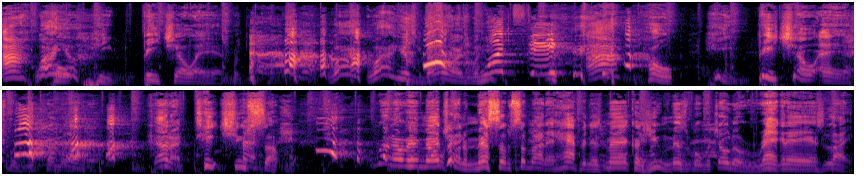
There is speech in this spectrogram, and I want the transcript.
I Why hope you- he beat your ass when you Why? Why his boys when he? What, Steve? I hope he beat your ass when you come over there. That'll teach you something. Run over here, man, trying to mess up somebody's happiness, man, because you miserable with your little ragged ass life.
